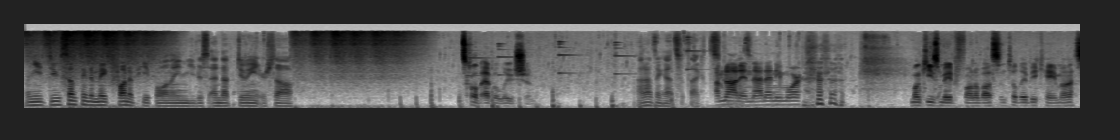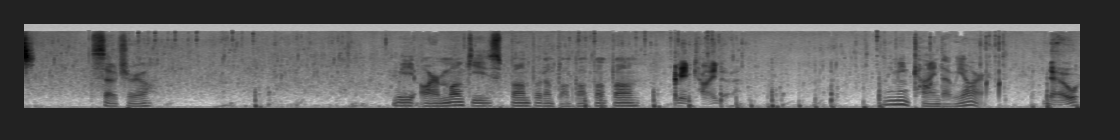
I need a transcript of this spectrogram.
When you do something to make fun of people and then you just end up doing it yourself. It's called evolution. I don't think that's what that's I'm not in that anymore. Monkeys made fun of us until they became us. So true. We are monkeys. Bum ba dum bum bum bum bum. I mean, kinda. What do you mean, kinda? We are. No.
